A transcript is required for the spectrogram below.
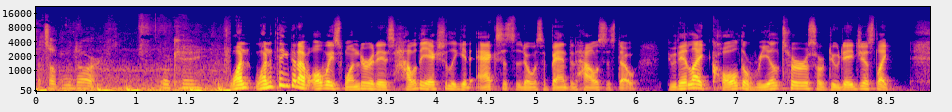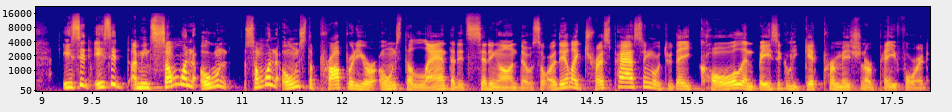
Let's open the door. Okay. One one thing that I've always wondered is how they actually get access to those abandoned houses though. Do they like call the realtors or do they just like is it is it I mean someone own someone owns the property or owns the land that it's sitting on though. So are they like trespassing or do they call and basically get permission or pay for it?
